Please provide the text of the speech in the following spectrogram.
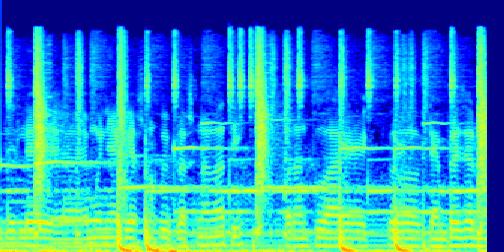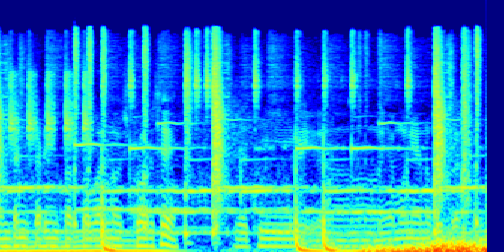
એટલે એમોનિયા ગેસનો કોઈ પ્રશ્ન નથી. પરંતુ આ એક ટેમ્પરેચર મેન્ટેન કરીને પરતવાનો સ્ટોર છે. જેથી એમોનિયાનો કોઈ પ્રશ્ન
